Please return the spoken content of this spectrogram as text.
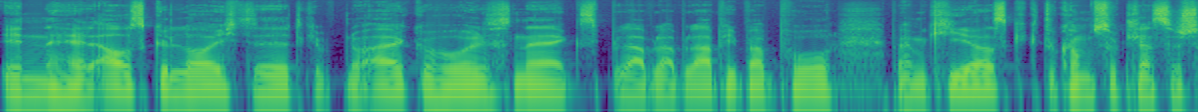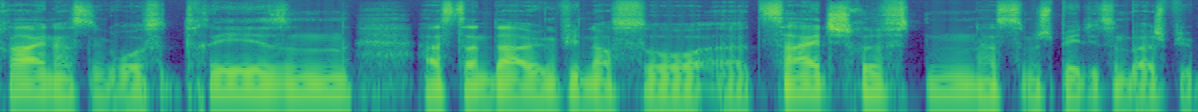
innen hell ausgeleuchtet, gibt nur Alkohol, Snacks, bla bla bla, pipapo. Beim Kiosk, du kommst so klassisch rein, hast eine große Tresen, hast dann da irgendwie noch so äh, Zeitschriften, hast zum Späti zum Beispiel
